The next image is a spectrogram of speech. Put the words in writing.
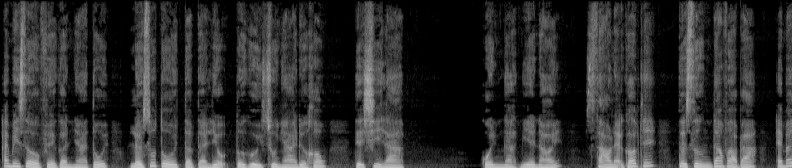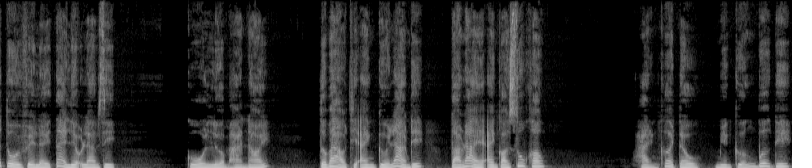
anh bây giờ về gần nhà tôi, lời giúp tôi tập tài liệu tôi gửi chủ nhà được không? Địa chỉ là... Quân ngạc nhiên nói, sao lại gấp thế? Tự dưng đang vào ba, em bắt tôi về lấy tài liệu làm gì? Cô lườm hắn nói, tôi bảo thì anh cứ làm đi, tóm lại anh có giúp không? Hắn gật đầu, miếng cưỡng bước đi.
